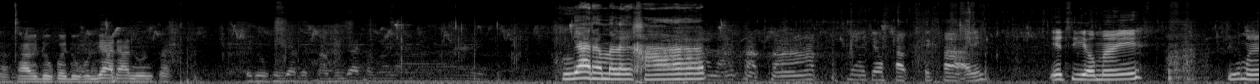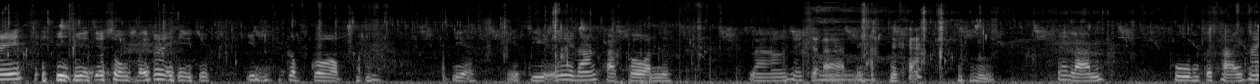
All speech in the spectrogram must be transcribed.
อะพาไปดูไปดูคุณย่าด้านนู้นไปไปดูคุณย่าไปถามคุณย่าทำอะไรคุณย่าทำอะไรครับๆล้างผักครับย่าจะเอาผักไปขายเอทีเอาไหมซื้อไหมจะส่งไปให้กินกรอบๆเนี่ยเอทีเอ้ยล้างผักก่อนเนี่ยล้างให้สะอาดเลยนะคะให้หลาน ภูมิไปขายให้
